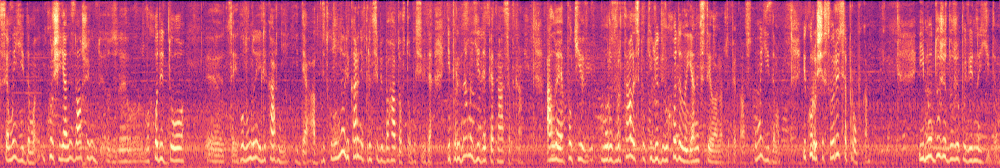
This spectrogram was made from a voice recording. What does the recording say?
Все, ми їдемо. І коротше, я не знала, що він е, виходить до е, цієї головної лікарні йде. А від головної лікарні, в принципі, багато автобусів йде. І перед нами їде 15-ка. Але поки ми розвертались, поки люди виходили, я не встигла на ту 15-ку. Ми їдемо. І коротше, створюється пробка. І ми дуже-дуже повільно їдемо.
